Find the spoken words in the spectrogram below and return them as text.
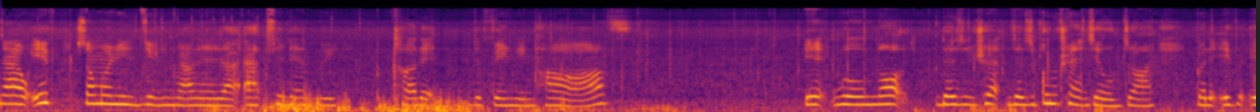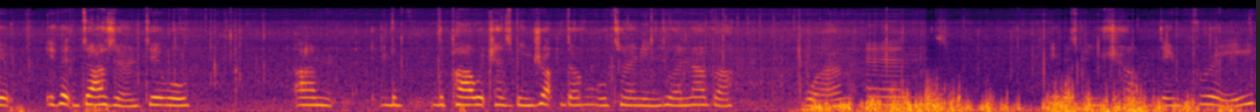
Now, if someone is digging around and I accidentally cut it, the thing in half, it will not. There's a there's a good chance it will die, but if it if it doesn't, it will. Um, the the part which has been chopped off will turn into another worm and if it's been chopped in three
